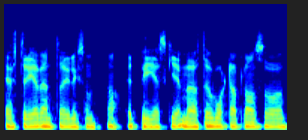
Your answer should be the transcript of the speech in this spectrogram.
efter det väntar ju liksom ja, ett PSG-möte på bortaplan så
